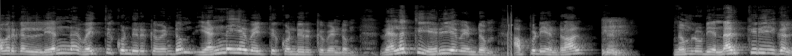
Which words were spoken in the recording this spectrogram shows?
அவர்கள் எண்ணெய் வைத்து கொண்டிருக்க வேண்டும் எண்ணெயை வைத்து கொண்டிருக்க வேண்டும் விளக்கு எரிய வேண்டும். அப்படி என்றால் நம்மளுடைய நற்கிரியைகள்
